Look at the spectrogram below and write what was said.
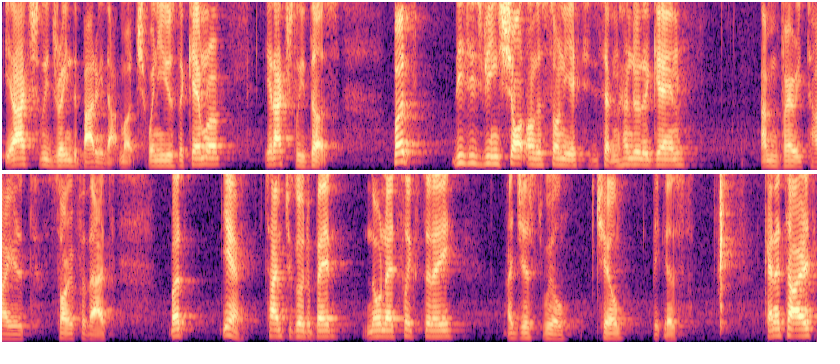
it actually drained the battery that much. When you use the camera, it actually does. But this is being shot on the Sony a6700 again. I'm very tired, sorry for that. But yeah, time to go to bed. No Netflix today. I just will chill because kind of tired.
